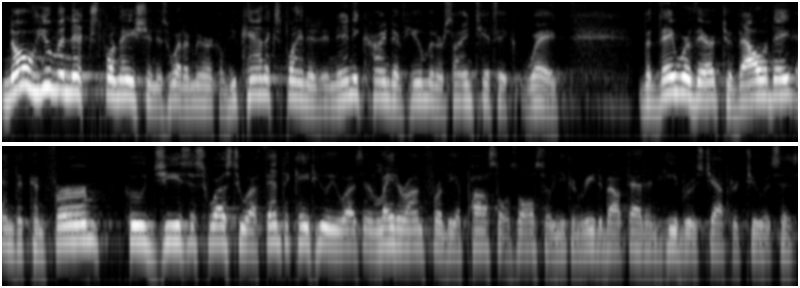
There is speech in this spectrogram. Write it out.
No human explanation is what a miracle. You can't explain it in any kind of human or scientific way. But they were there to validate and to confirm who Jesus was, to authenticate who he was, and later on for the apostles also. You can read about that in Hebrews chapter 2. It says,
